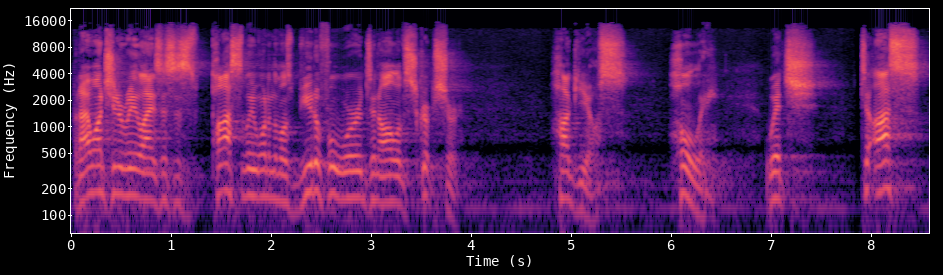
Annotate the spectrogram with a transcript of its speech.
But I want you to realize this is possibly one of the most beautiful words in all of Scripture hagios, holy, which to us,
